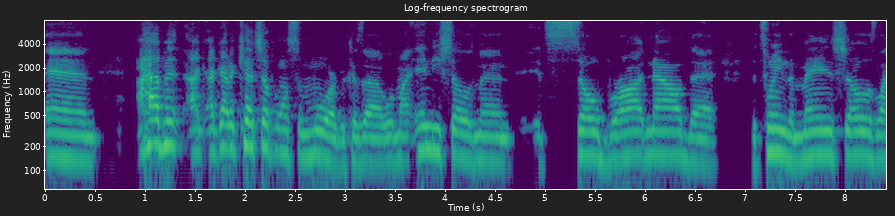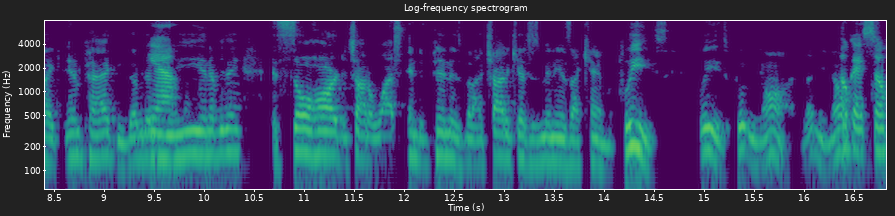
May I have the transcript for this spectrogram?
and I haven't. I, I got to catch up on some more because uh, with my indie shows, man, it's so broad now that between the main shows like Impact and WWE Yeah. and everything, it's so hard to try to watch independence. But I try to catch as many as I can. But please, please put me on. Let me know. okay so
